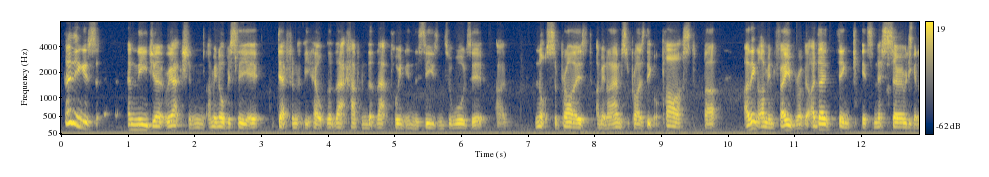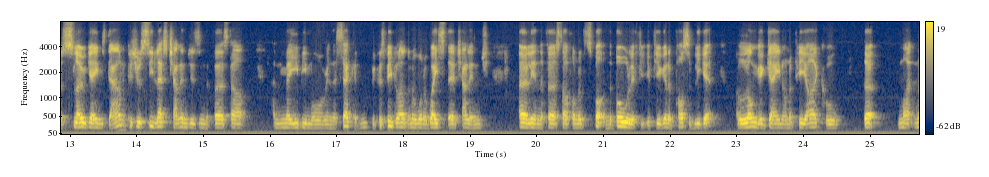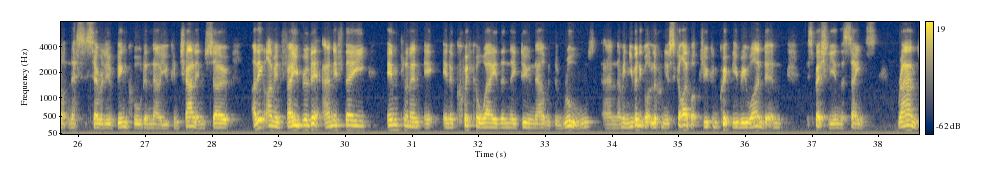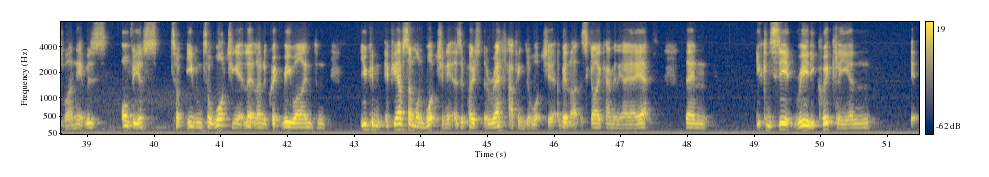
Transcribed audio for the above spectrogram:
I think it's a knee jerk reaction. I mean, obviously it definitely helped that that happened at that point in the season towards it. I'm not surprised. I mean, I am surprised it got passed, but I think I'm in favour of it. I don't think it's necessarily going to slow games down because you'll see less challenges in the first half and maybe more in the second because people aren't going to want to waste their challenge early in the first half on a spot on the ball if, if you're going to possibly get a longer gain on a PI call that might not necessarily have been called and now you can challenge. So I think I'm in favour of it. And if they implement it in a quicker way than they do now with the rules. And I mean, you've only got to look on your skybox; you can quickly rewind it, and especially in the Saints Rams one, it was obvious to even to watching it, let alone a quick rewind. And you can, if you have someone watching it as opposed to the ref having to watch it, a bit like the Skycam in the AAF, then you can see it really quickly. And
